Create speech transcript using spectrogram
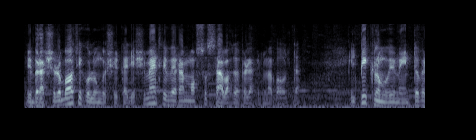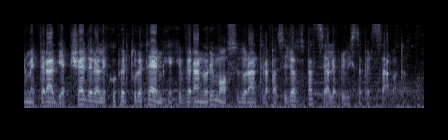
Il braccio robotico, lungo circa 10 metri, verrà mosso sabato per la prima volta. Il piccolo movimento permetterà di accedere alle coperture termiche che verranno rimosse durante la passeggiata spaziale prevista per sabato.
